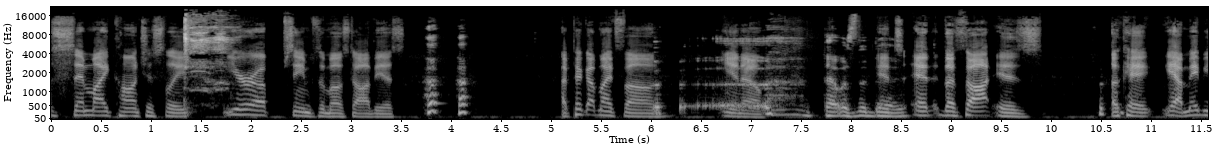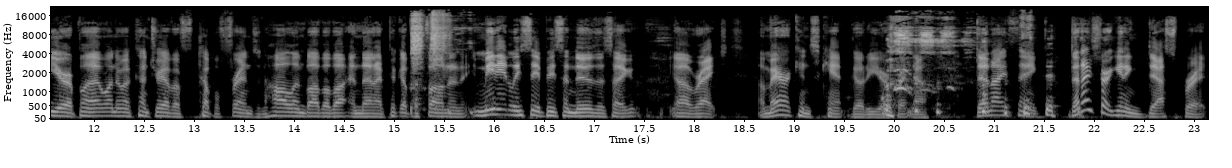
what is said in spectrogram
semi consciously, Europe seems the most obvious. I pick up my phone, you know. That was the day. It's, it, the thought is, okay, yeah, maybe Europe. I wonder what country. I have a couple friends in Holland, blah, blah, blah. And then I pick up the phone and immediately see a piece of news that's like, oh, right. Americans can't go to Europe right now. then I think, then I start getting desperate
